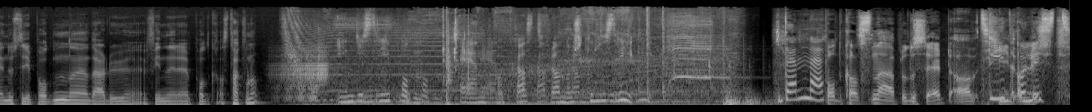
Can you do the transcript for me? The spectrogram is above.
Industripodden der du finner podkast. Takk for nå. Industripodden, en podkast fra Norsk Industri. Denne Podkasten er produsert av Tid og Lyst.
